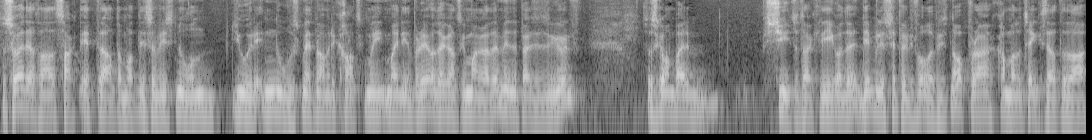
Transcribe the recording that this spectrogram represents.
så så jeg det at han hadde sagt et eller annet om at liksom, hvis noen gjorde noe som het med amerikanske marinefartøy, og det er ganske mange av dem innen Persisk Gulf, så skal man bare skyte og ta krig. og Det, det vil selvfølgelig få oljeprisen opp. for Da kan man jo tenke seg at da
